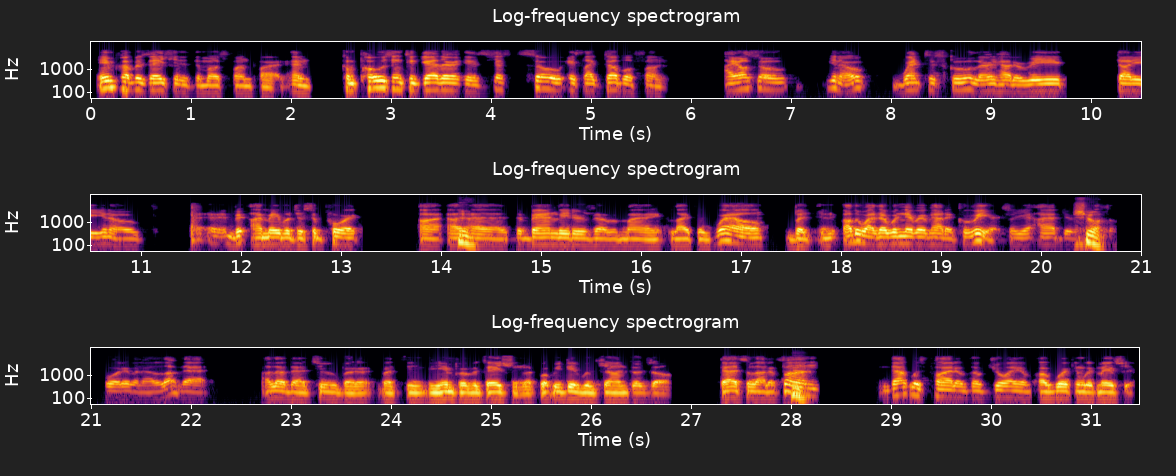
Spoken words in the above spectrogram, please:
Improvisation is the most fun part, and composing together is just so it's like double fun. I also, you know, went to school, learned how to read, study. You know, uh, I'm able to support uh, uh, Yeah. uh, the band leaders of my life as well. But otherwise, I would never have had a career. So yeah, I have to Sure. also support it, and I love that. I love that too. But uh, but the the improvisation, like what we did with John Goodsall, that's a lot of fun. That was part of the joy of, of working with Maceo.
